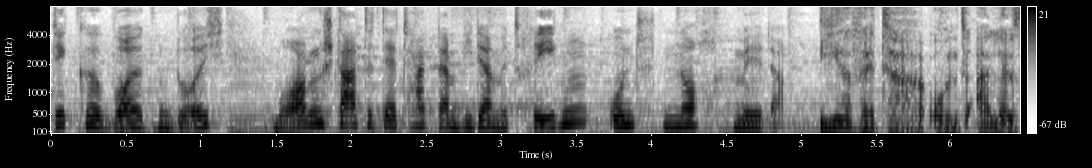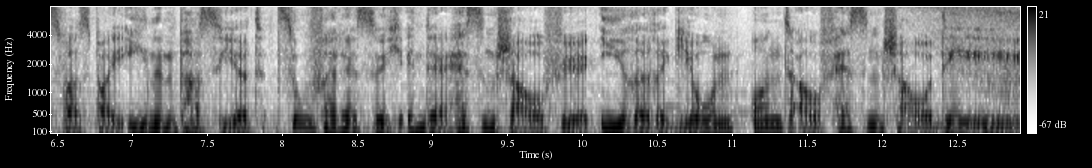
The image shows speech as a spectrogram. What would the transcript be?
dicke Wolken durch. Morgen startet der Tag dann wieder mit Regen und noch milder. Ihr Wetter und alles, was bei Ihnen passiert, zuverlässig in der Hessenschau für Ihre Region und auf hessenschau.de.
